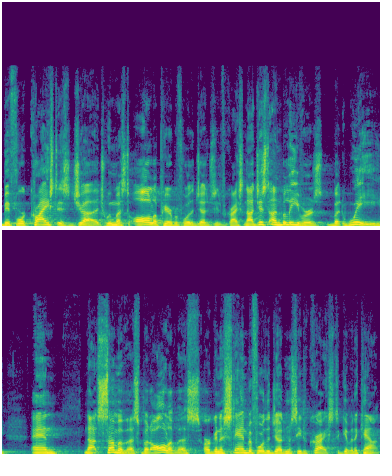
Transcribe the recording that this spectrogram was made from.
before Christ is judge. We must all appear before the judgment seat of Christ, not just unbelievers, but we, and not some of us, but all of us are going to stand before the judgment seat of Christ to give an account.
